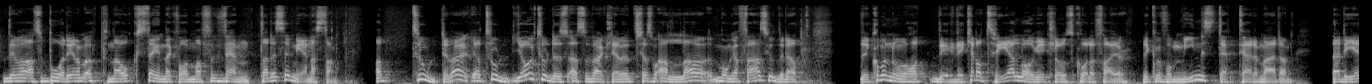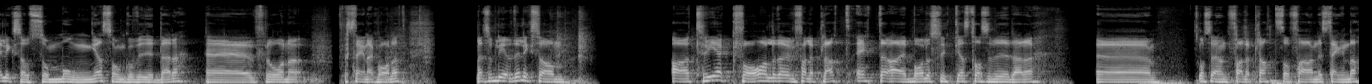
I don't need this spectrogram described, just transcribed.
Det var alltså både genom öppna och stängda kval. Man förväntade sig mer nästan. Man trodde, jag trodde, jag trodde alltså verkligen, det känns som alla, många fans gjorde det att vi kommer nog ha, vi kan ha tre lag i close qualifier. Vi kommer få minst ett till RMR. Där det är liksom så många som går vidare eh, från stängda kvalet. Men så blev det liksom ja, tre kval där vi faller platt. Ett där Eyeballers lyckas ta sig vidare. Eh, och sen faller platt som fan i stängda.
